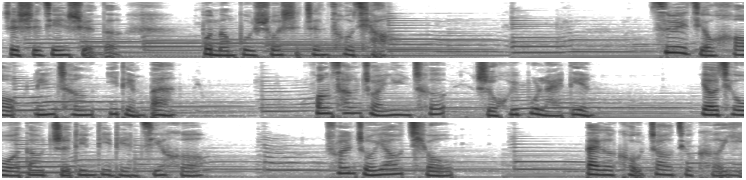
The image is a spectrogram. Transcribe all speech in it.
这时间选的，不能不说是真凑巧。四月九号凌晨一点半，方舱转运车指挥部来电，要求我到指定地点集合。穿着要求，戴个口罩就可以。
